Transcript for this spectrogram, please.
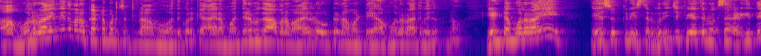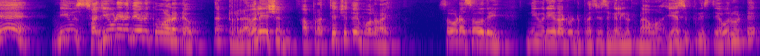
ఆ మూలరాయి మీద మనం కట్టబడుచుంటున్నాము. అందుకొరకే ఆయన మందిరముగా మనం ఆయనలో ఉంటున్నామంటే ఆ మూలరాతి మీద ఉంటున్నాం. ఏంటి ఆ మూలరాయి? యేసుక్రీస్తుని గురించి పేతుడు ఒకసారి అడిగితే నీవు సజీవుడైన దేవుని కుమారుడు అన్నావు దట్ రెవల్యూషన్ ఆ ప్రత్యక్షతే మూలరాయి. సోడ సోదరి నీవు నేను అటువంటి ప్రత్యక్ష కలిగి ఉంటున్నామా? యేసుక్రీస్తు ఎవరు అంటే?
